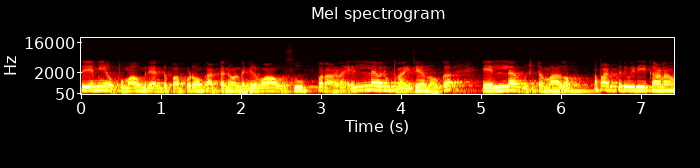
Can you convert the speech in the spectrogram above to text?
സേമിയ ഉപ്പുമാവും രണ്ട് പപ്പടവും കട്ടനും ഉണ്ടെങ്കിൽ വാവ് സൂപ്പറാണ് എല്ലാവരും ട്രൈ ചെയ്ത് നോക്കുക എല്ലാവർക്കും ഇഷ്ടമാകും. അപ്പോൾ അടുത്തൊരു വീഡിയോ കാണാം.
